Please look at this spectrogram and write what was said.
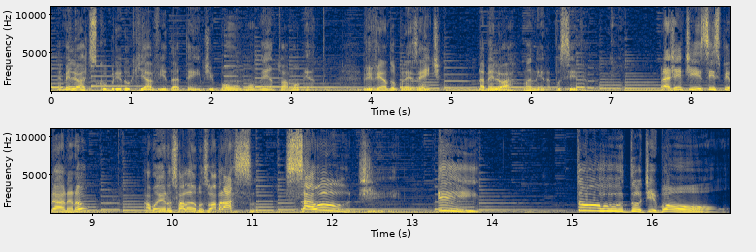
É melhor descobrir o que a vida tem de bom momento a momento, vivendo o presente da melhor maneira possível. Pra gente se inspirar, não é não? Amanhã nos falamos. Um abraço. Saúde! E tudo de bom!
